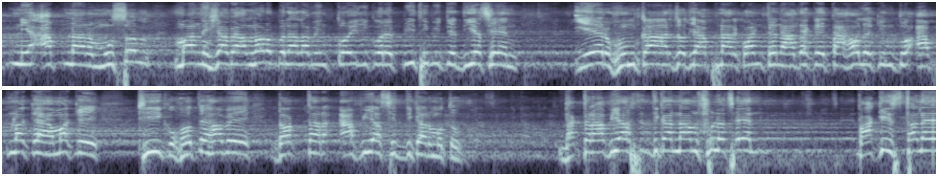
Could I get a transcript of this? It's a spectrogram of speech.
আপনি আপনার মুসলমান হিসাবে আল্লাহ রব্বুল আলমিন তৈরি করে পৃথিবীতে দিয়েছেন, এর হুঙ্কার যদি আপনার কণ্ঠে না দেখে, তাহলে কিন্তু আপনাকে, আমাকে ঠিক হতে হবে ডক্টর আফিয়া সিদ্দিকার মতো। ডাক্তার আফিয়া সিদ্দিকার নাম শুনেছেন? পাকিস্তানে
